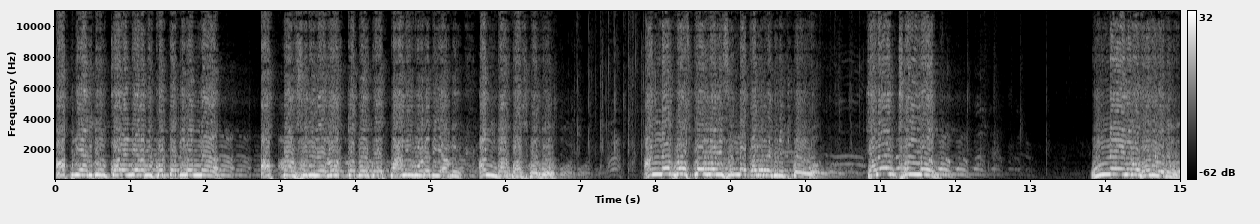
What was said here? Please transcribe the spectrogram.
আপনি একজন করেন আমি করতে দিবেন না। আপনার শরীরে রক্ত বের করে পানি ভরে দিয়ে আমি আন্ডার পাস করব আন্ডার পাস করব ব্রিজ করব। চ্যালেঞ্জ শুনলাম। উন্নয়নে কথা দিল তুমি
